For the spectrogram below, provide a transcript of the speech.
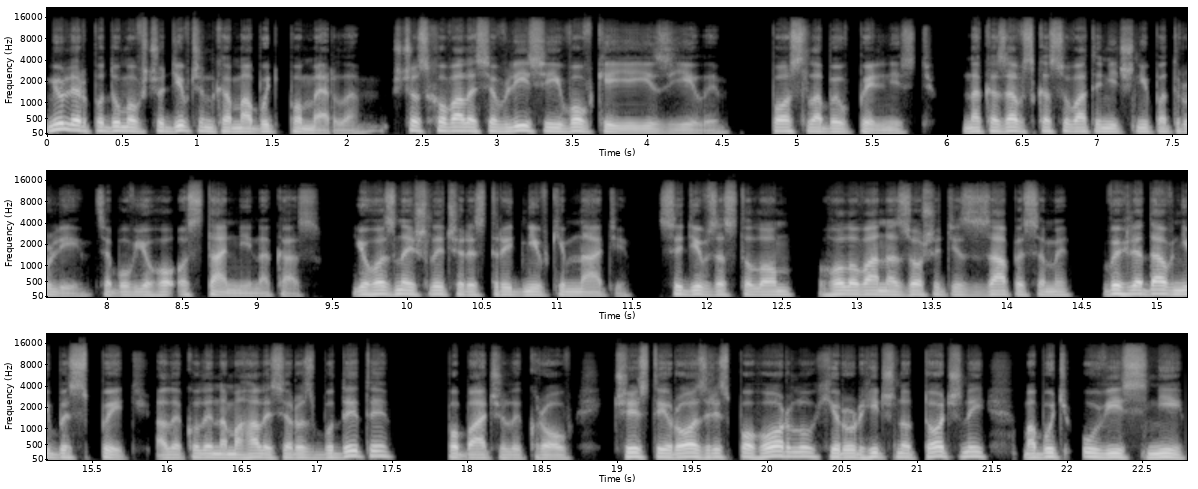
Мюллер подумав, що дівчинка, мабуть, померла, що сховалася в лісі, і вовки її з'їли. Послабив пильність. Наказав скасувати нічні патрулі. Це був його останній наказ. Його знайшли через три дні в кімнаті. Сидів за столом, голова на зошиті з записами, виглядав ніби спить, але коли намагалися розбудити, побачили кров. Чистий розріз по горлу, хірургічно точний, мабуть, у вісні,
